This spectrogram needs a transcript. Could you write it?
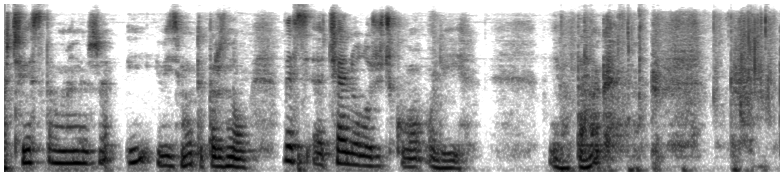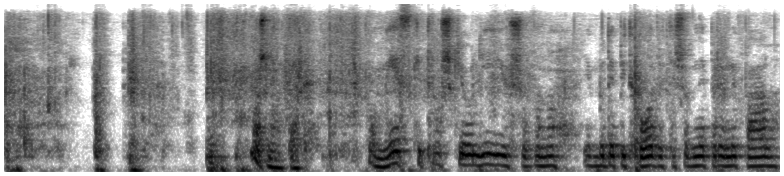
Рука чиста в мене вже. І візьму тепер знову десь е, чайну ложечку олії. І отак. Можна отак. По миски трошки олію, щоб воно як буде підходити, щоб не прилипало.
